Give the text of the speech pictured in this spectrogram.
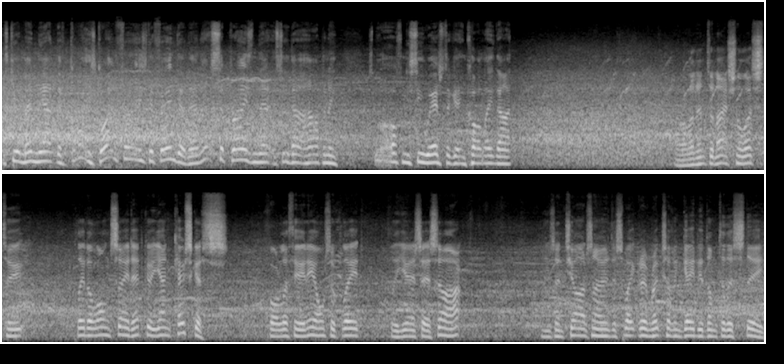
He's came in there. Got, he's got in front of his defender there. That's surprising there to see that happening. It's not often you see Webster getting caught like that. Well, an internationalist who played alongside Edgar Jankauskas for Lithuania, also played for the USSR. He's in charge now, despite Graham Rix having guided them to this stage.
